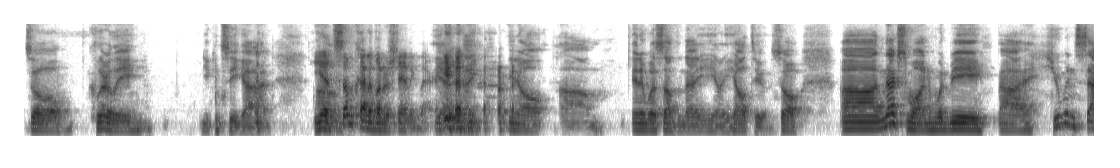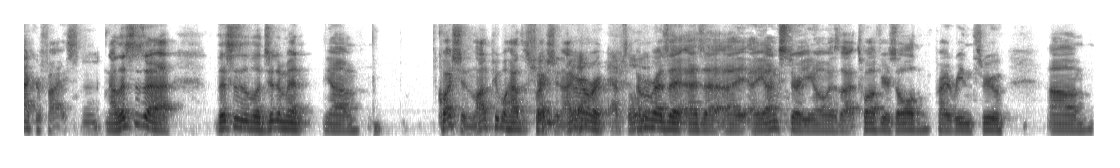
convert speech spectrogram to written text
so clearly you can see god he had um, some kind of understanding there. yeah, like, you know um and it was something that you know he held to so uh next one would be uh human sacrifice Mm. now this is a this is a legitimate um question a lot of people have this Sure. question i Yeah, remember i remember as a as a, a, a youngster you know was uh, 12 years old probably reading through um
